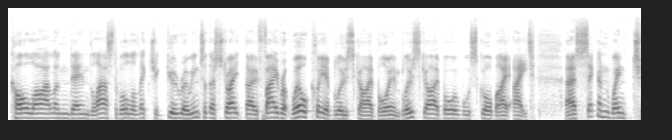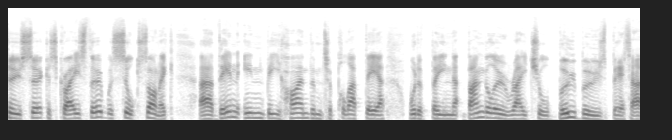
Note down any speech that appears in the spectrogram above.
Coal Island and last of all, Electric Guru into the straight though. Favourite well clear Blue Sky Boy and Blue Sky Boy will score by eight. Uh, second went to Circus Craze. Third was Silk Sonic. Uh, then in behind them to pull up there would have been Bungaloo. Bungaloo Rachel, Boo Boo's better.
